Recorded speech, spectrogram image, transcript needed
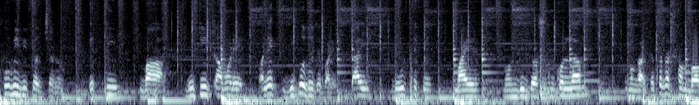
খুবই বিপজ্জনক। একটি বা দুটির কামড়ে অনেক বিপদ হতে পারে। তাই দূর থেকে মায়ের মন্দির দর্শন করলাম এবং যতটা সম্ভব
